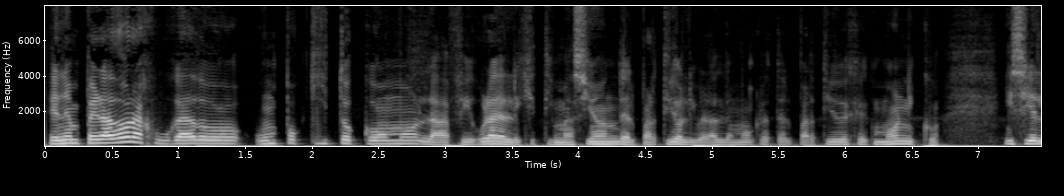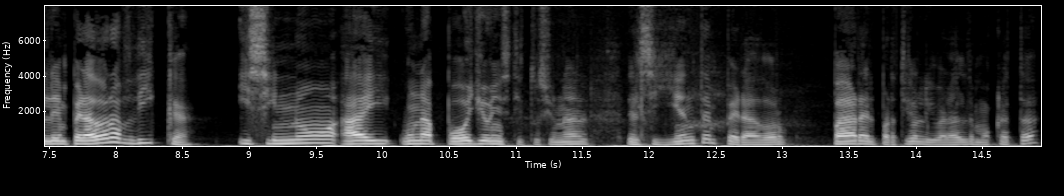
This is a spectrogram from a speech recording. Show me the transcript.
el emperador ha jugado un poquito como la figura de legitimación del Partido Liberal Demócrata, el partido hegemónico. Y si el emperador abdica y si no hay un apoyo institucional del siguiente emperador para el Partido Liberal Demócrata,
